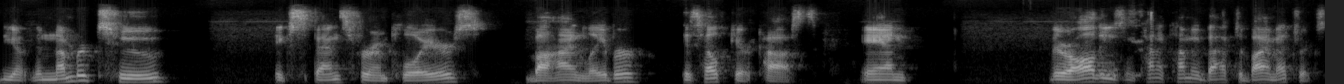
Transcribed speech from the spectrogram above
you know the number two expense for employers behind labor is healthcare costs, and there are all these and kind of coming back to biometrics.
